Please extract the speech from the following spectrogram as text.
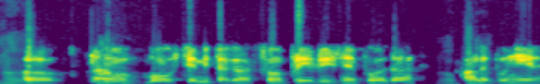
No, uh, no, môžete mi tak aspoň približne povedať, no, alebo nie.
